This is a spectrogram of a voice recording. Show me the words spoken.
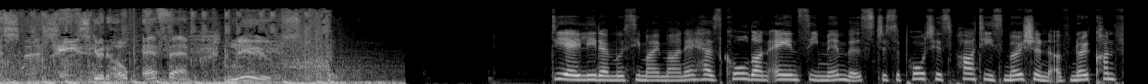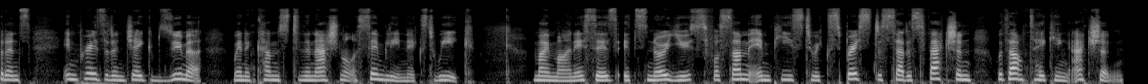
This is Good Hope FM News. DA leader Mmusi Maimane has called on ANC members to support his party's motion of no confidence in President Jacob Zuma when it comes to the National Assembly next week. Maimane says it's no use for some MPs to express dissatisfaction without taking action.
